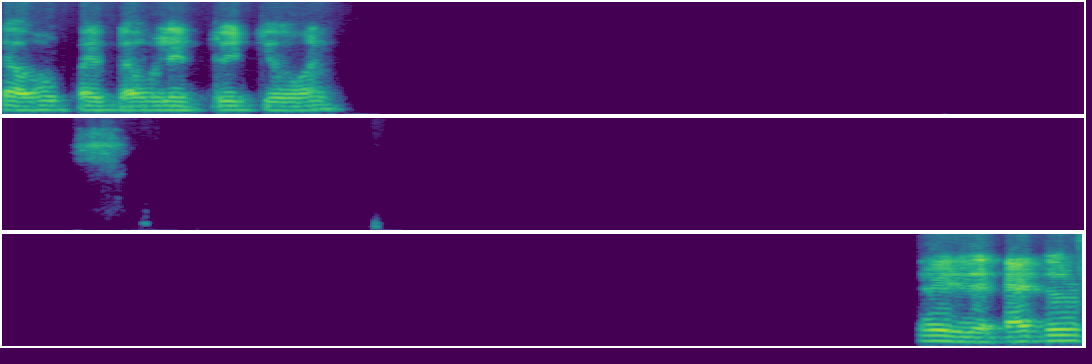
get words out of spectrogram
double five double eight twenty one এই যে Azure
